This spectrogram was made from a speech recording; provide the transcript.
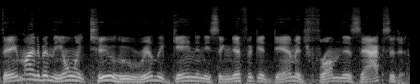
they might have been the only two who really gained any significant damage from this accident.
